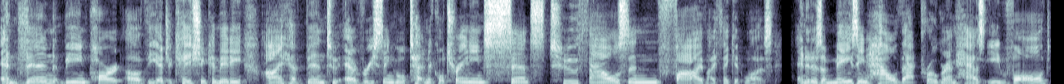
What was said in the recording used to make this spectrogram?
and then being part of the education committee, I have been to every single technical training since 2005, I think it was. And it is amazing how that program has evolved,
